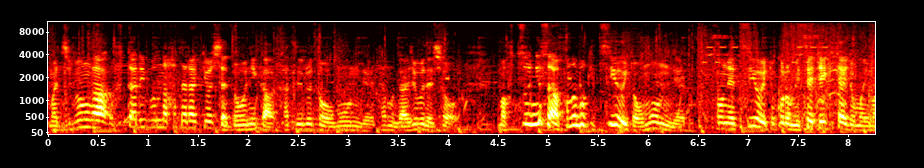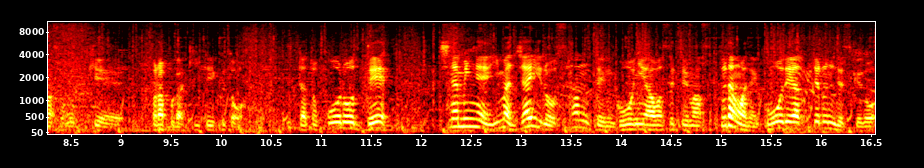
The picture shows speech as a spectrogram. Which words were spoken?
まあ、自分が2人分の働きをしたらどうにか勝てると思うんで、多分大丈夫でしょう。まあ、普通にさ、この武器強いと思うんで、そのね、強いところを見せていきたいと思います。OK。トラップが効いていくといったところで、ちなみにね、今、ジャイロ3.5に合わせてます。普段はね、5でやってるんですけど、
